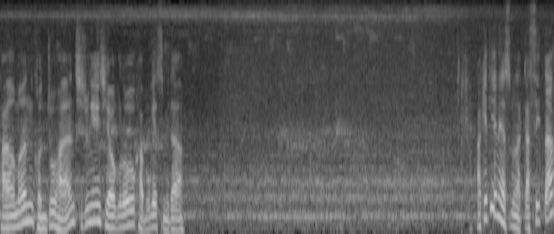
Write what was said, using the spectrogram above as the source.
다음은 건조한 지중해 지역으로 가보겠습니다. 아케티네스 나 까시타?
